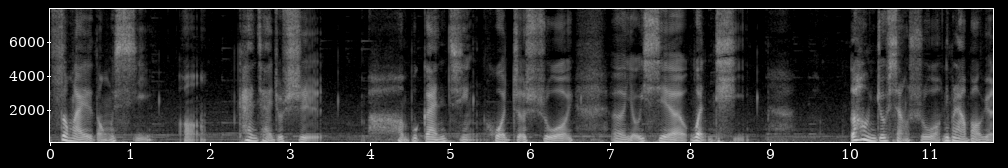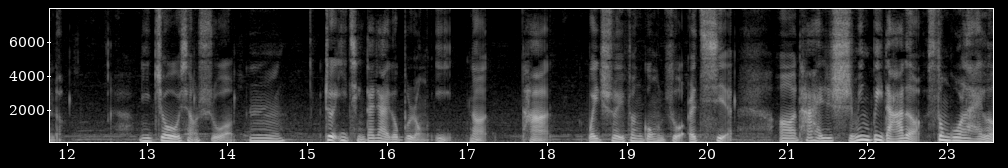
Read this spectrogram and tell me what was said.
送来的东西，呃，看起来就是很不干净，或者说呃有一些问题，然后你就想说，你本来要抱怨的，你就想说，嗯，这疫情大家也都不容易，那他维持了一份工作，而且。呃，他还是使命必达的送过来了，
